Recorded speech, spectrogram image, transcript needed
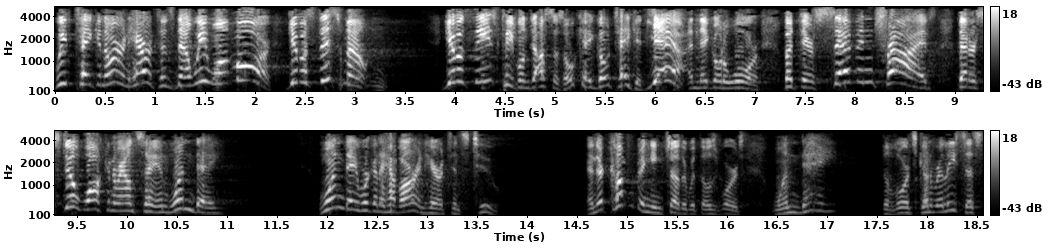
We've taken our inheritance, now we want more. Give us this mountain. Give us these people. And Joshua says, Okay, go take it. Yeah. And they go to war. But there's seven tribes that are still walking around saying, One day, one day we're going to have our inheritance too. And they're comforting each other with those words. One day. The Lord's going to release us.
